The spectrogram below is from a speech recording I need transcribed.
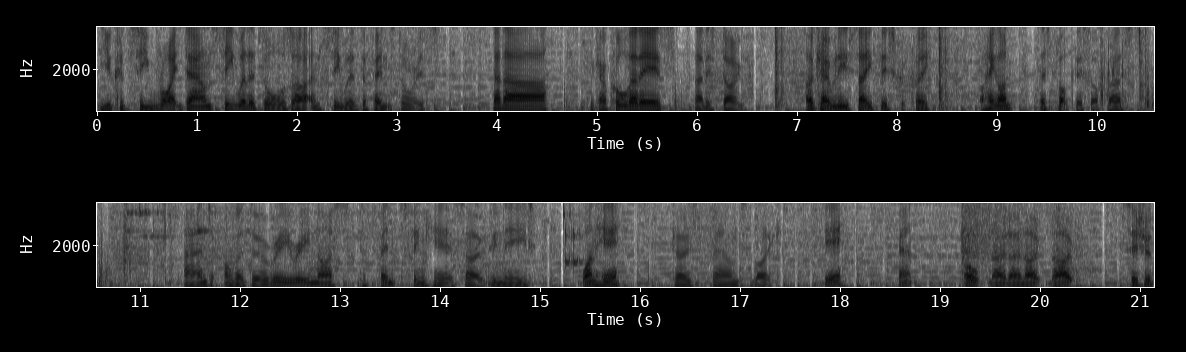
you could see right down, see where the doors are, and see where the defense door is. Ta-da! Look how cool that is. That is dope. Okay, we need to save this quickly. Oh, hang on. Let's block this off first. And I'm going to do a really, really nice defense thing here. So we need one here. Goes down to like here. Can. Oh, no, no, no, no. Precision.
